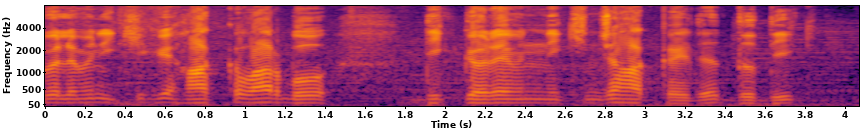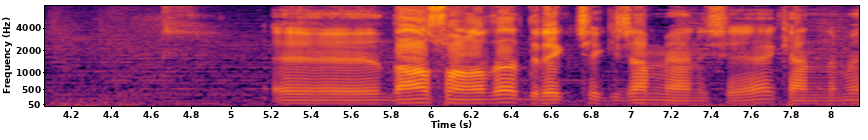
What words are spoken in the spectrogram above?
bölümün iki hakkı var. Bu dik görevinin ikinci hakkıydı. The Dick. Ee, daha sonra da direkt çekeceğim yani şeye. Kendimi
